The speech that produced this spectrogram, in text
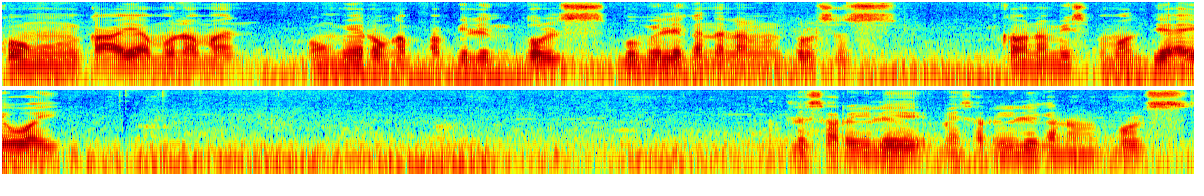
Kung kaya mo naman, kung meron kang pabiling tools, bumili ka na lang ng tools as ikaw na mismo mag-DIY. At least sarili, may sarili ka ng tools.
